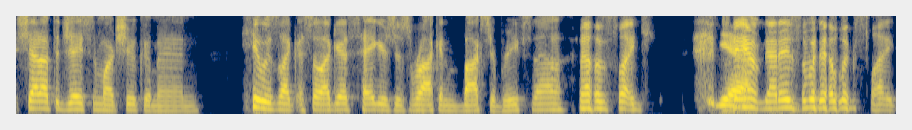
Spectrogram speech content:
shout out to Jason Marchuka, man. He was like, so I guess Hager's just rocking boxer briefs now. And I was like, Yeah. damn, that is what it looks like.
